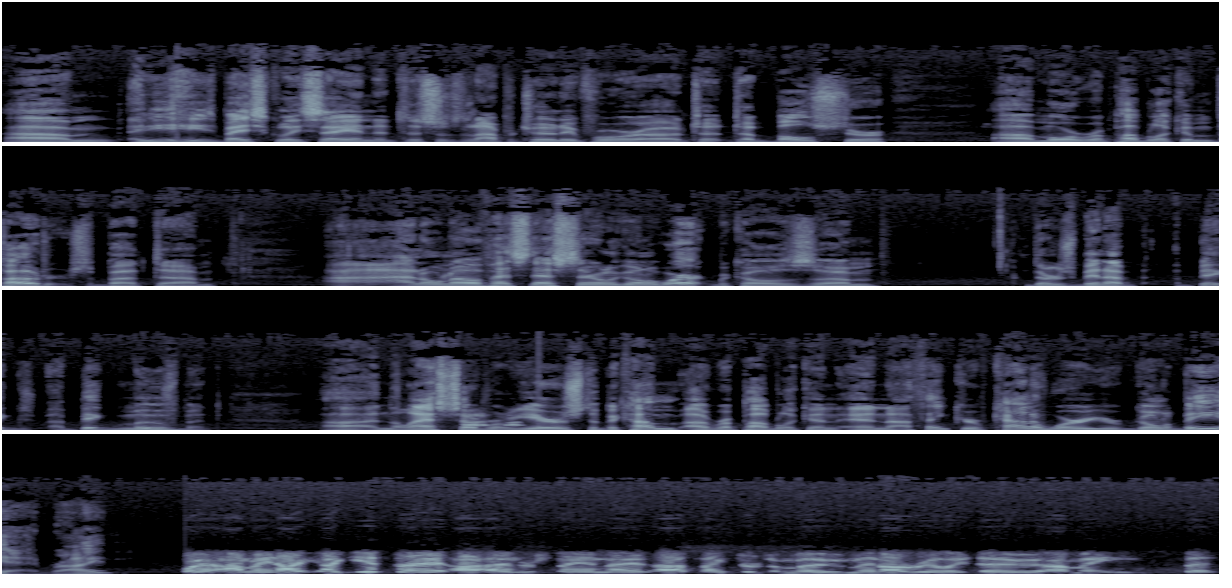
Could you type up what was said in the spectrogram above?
Um, he, he's basically saying that this is an opportunity for uh, to, to bolster uh, more Republican voters. But um, I don't know if that's necessarily going to work because um, there's been a, a, big a big movement uh, in the last several years to become a Republican, and I think you're kind of where you're going to be at, right? Well, I mean, I, I get that. I understand that. I think there's a movement. I really do. I mean, but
